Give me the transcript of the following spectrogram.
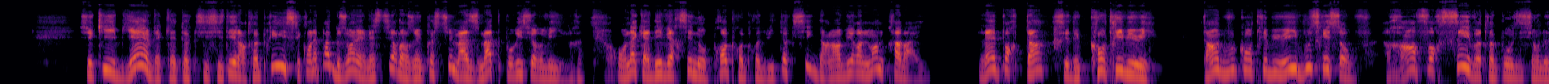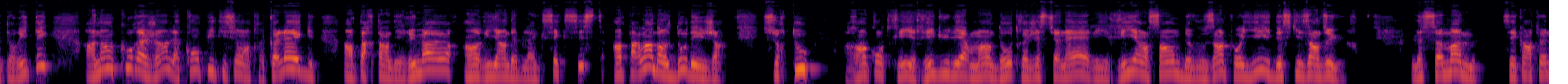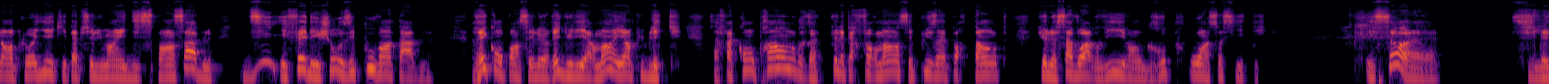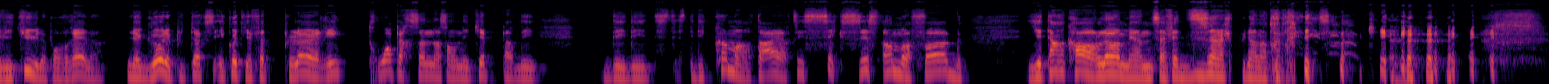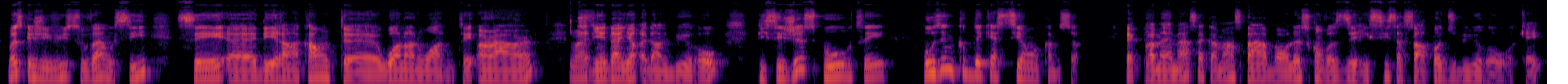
Ce qui est bien avec la toxicité de l'entreprise, c'est qu'on n'a pas besoin d'investir dans un costume hazmat pour y survivre. On n'a qu'à déverser nos propres produits toxiques dans l'environnement de travail. L'important, c'est de contribuer. Tant que vous contribuez, vous serez sauf. Renforcez votre position d'autorité en encourageant la compétition entre collègues, en partant des rumeurs, en riant de blagues sexistes, en parlant dans le dos des gens. Surtout, rencontrez régulièrement d'autres gestionnaires et riez ensemble de vos employés et de ce qu'ils endurent. Le summum, c'est quand un employé qui est absolument indispensable dit et fait des choses épouvantables. Récompensez-le régulièrement et en public. Ça fera comprendre que la performance est plus importante que le savoir-vivre en groupe ou en société. Et ça, euh, si je l'ai vécu, là, pour vrai, le gars le plus toxique, écoute, il a fait pleurer trois personnes dans son équipe par des, des, des, des commentaires sexistes, homophobes. Il est encore là, man. Ça fait dix ans que je suis plus dans l'entreprise. Moi, ce que j'ai vu souvent aussi, c'est euh, des rencontres euh, one-on-one, un à un. Tu viens dans, le bureau, puis c'est juste pour poser une coupe de questions comme ça. Fait que, premièrement, ça commence par bon, là, ce qu'on va se dire ici, ça ne sort pas du bureau, OK? Oui,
